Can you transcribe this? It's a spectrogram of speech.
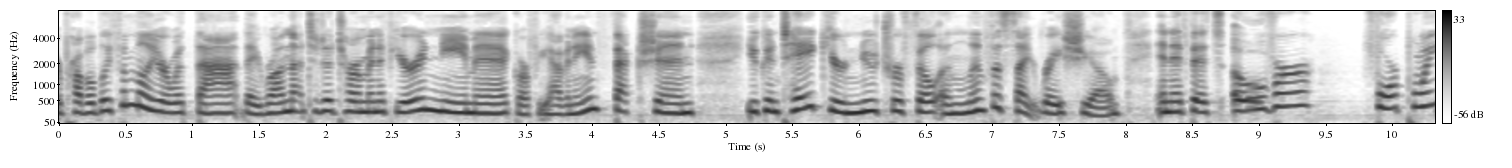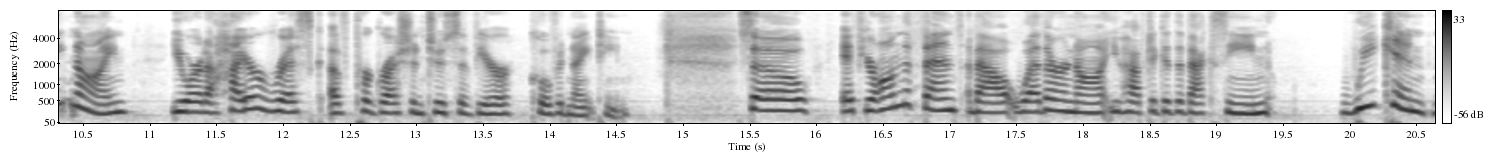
You're probably familiar with that. They run that to determine if you're anemic or if you have any infection. You can take your neutrophil and lymphocyte ratio, and if it's over 4.9, you are at a higher risk of progression to severe COVID 19. So if you're on the fence about whether or not you have to get the vaccine, we can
